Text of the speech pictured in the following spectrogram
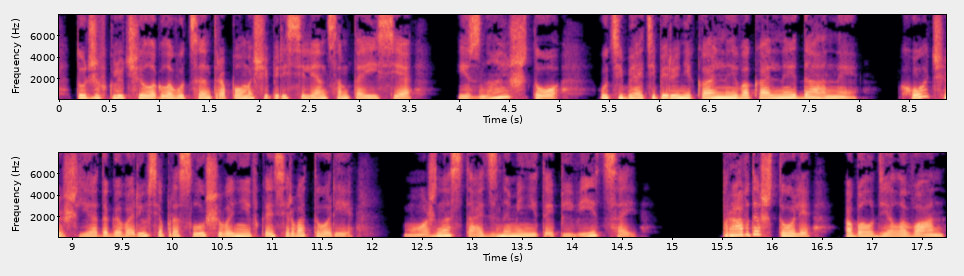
— тут же включила главу Центра помощи переселенцам Таисия. «И знаешь что? У тебя теперь уникальные вокальные данные. Хочешь, я договорюсь о прослушивании в консерватории? Можно стать знаменитой певицей». «Правда, что ли?» — обалдела Ван.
